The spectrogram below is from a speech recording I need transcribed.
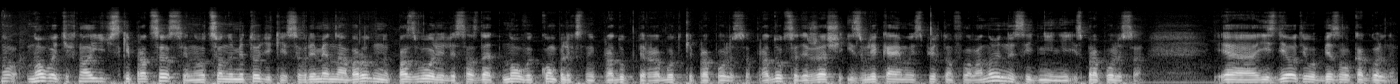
Ну, новые технологические процессы, инновационные методики и современное оборудование позволили создать новый комплексный продукт переработки прополиса. Продукт, содержащий извлекаемые спиртом флавоноидные соединения из прополиса, э, и сделать его безалкогольным.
